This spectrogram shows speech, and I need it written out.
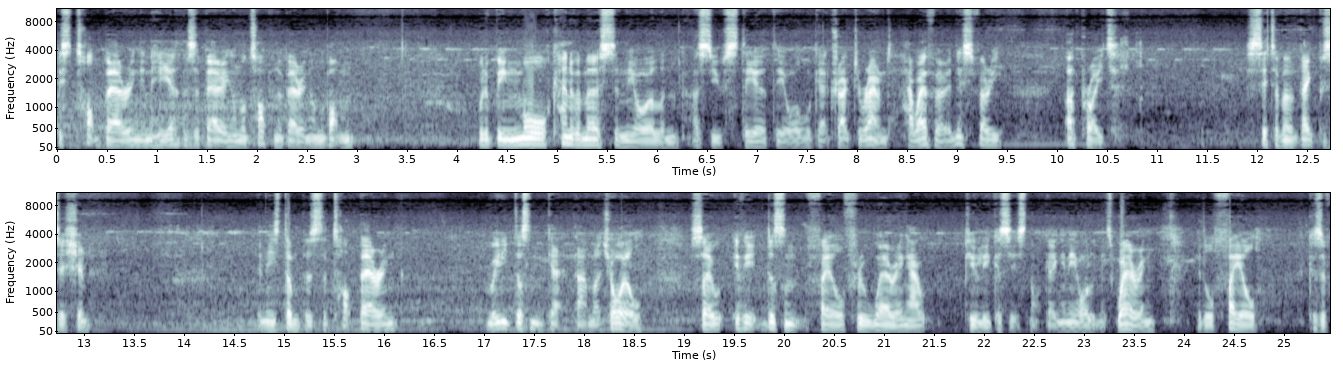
this top bearing in here, there's a bearing on the top and a bearing on the bottom, would have been more kind of immersed in the oil and as you steer the oil will get dragged around. However, in this very upright sit above leg position in these dumpers, the top bearing really doesn't get that much oil. So if it doesn't fail through wearing out purely because it's not getting any oil and it's wearing, it'll fail because of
